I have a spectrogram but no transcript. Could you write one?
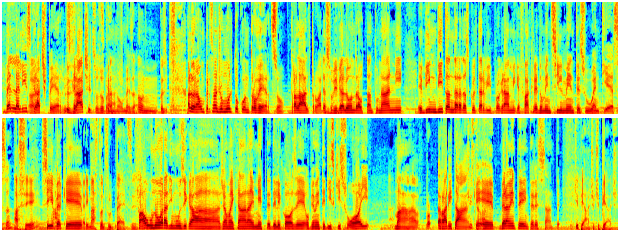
Bella lì, Scratch Perry. così. Scratch il suo soprannome. esatto. Non così. Allora, un personaggio molto controverso. Tra l'altro, adesso Mhm. vive a Londra, ha 81 anni. E vi invito ad andare ad ascoltarvi i programmi che fa, credo, mensilmente su NTS. Ah sì? Sì, Ah, perché È rimasto sul pezzo. fa insomma. un'ora di musica giamaicana e mette delle cose, ovviamente dischi suoi. Ah. Ma rarità anche, è veramente interessante. Ci piace, ci piace.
